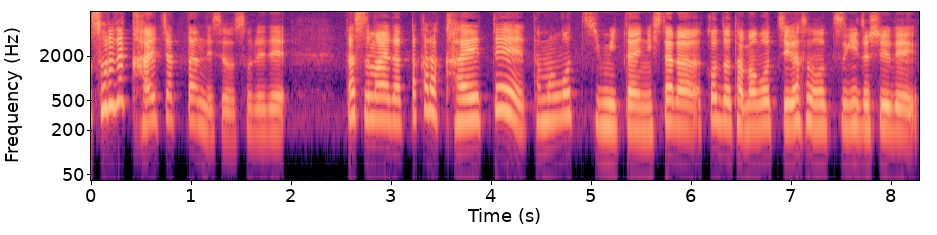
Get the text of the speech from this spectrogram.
それで変えちゃったんですよ。それで。出す前だったから変えてたまごっちみたいにしたら今度たまごっちがその次の週で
